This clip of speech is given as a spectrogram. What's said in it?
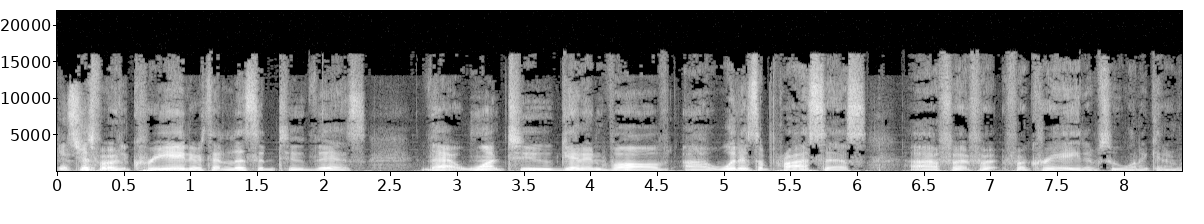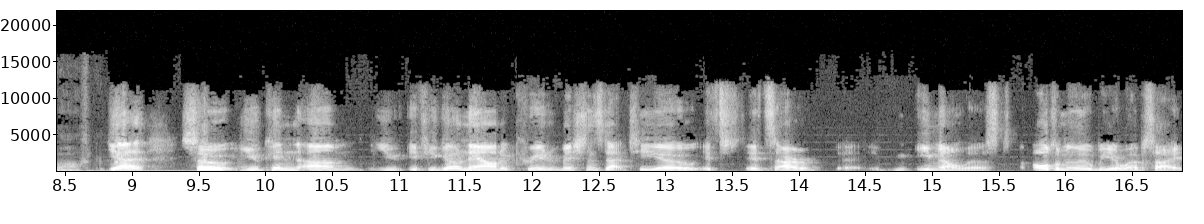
yes, just for creators that listen to this that want to get involved, uh, what is the process uh, for, for, for creatives who want to get involved? Yeah, so you can um, you if you go now to creativemissions.to, it's it's our uh, email list. Ultimately, it will be your website.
